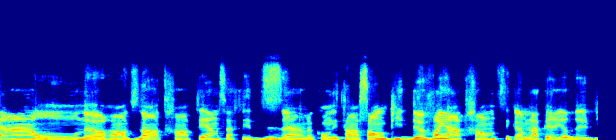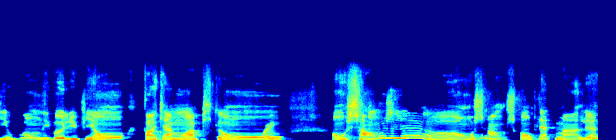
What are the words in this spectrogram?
ans, on a rendu dans la trentaine, ça fait 10 ans qu'on est ensemble. Puis de 20 à 30, c'est comme la période de vie où on évolue, puis on, tant qu'à moi, puis qu'on on change, là, on change complètement. Là.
